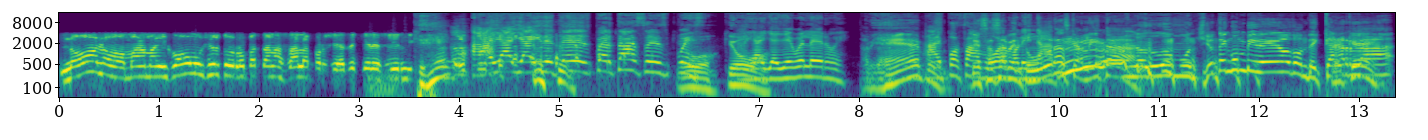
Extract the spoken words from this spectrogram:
No, no, mamá me dijo, oh, muchacho, tu ropa está en la sala por si ya te quieres ir. ¿Qué? Ay, ay, ay, de te despertaste después. ¿Qué hubo? ¿Qué hubo? Ay, ay, ya llegó el héroe. Está bien, pues. Ay, por de esas favor, aventuras, Molina. Carlita. Lo dudo mucho. Yo tengo un video donde Carla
